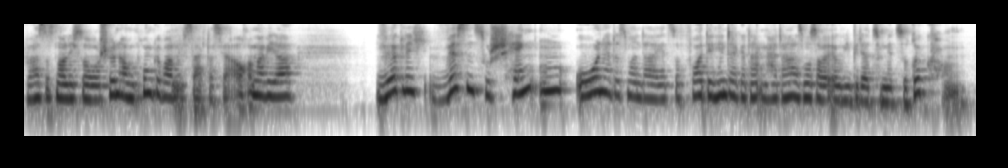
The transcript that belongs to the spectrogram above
Du hast es neulich so schön auf den Punkt gebracht und ich sage das ja auch immer wieder, wirklich Wissen zu schenken, ohne dass man da jetzt sofort den Hintergedanken hat, ah, das muss aber irgendwie wieder zu mir zurückkommen.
